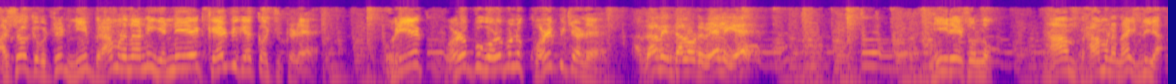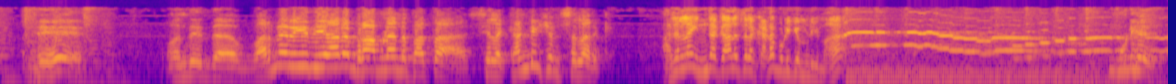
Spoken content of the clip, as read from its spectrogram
அசோக்க விட்டு நீ பிராமணனான்னு என்னையே கேள்வி கேட்க வச்சுட்டல. ஒரே குழப்பு குழப்புன்னு குழப்பிட்டாளே அதானே இந்த ஆளோட வேலையே. நீரே சொல்லும் நான் பிராமணனா இல்லையா? வந்து இந்த வர்ண ரீதியான பிராமணன்னு பார்த்தா சில கண்டிஷன்ஸ் எல்லாம் இருக்கு. அதெல்லாம் இந்த காலத்துல கடைபிடிக்க முடியுமா? முடியாது.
